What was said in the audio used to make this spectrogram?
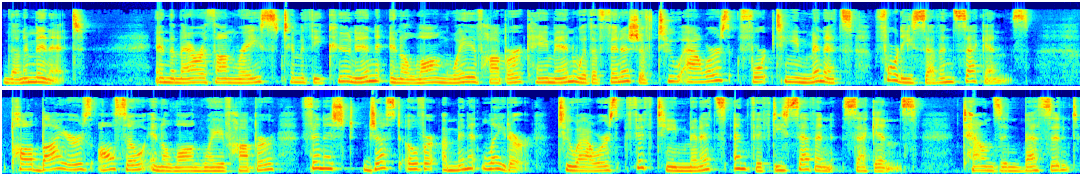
than a minute. In the marathon race, Timothy Coonan in a long wave hopper came in with a finish of 2 hours, 14 minutes, 47 seconds. Paul Byers, also in a long wave hopper, finished just over a minute later, 2 hours 15 minutes and 57 seconds. Townsend Besant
